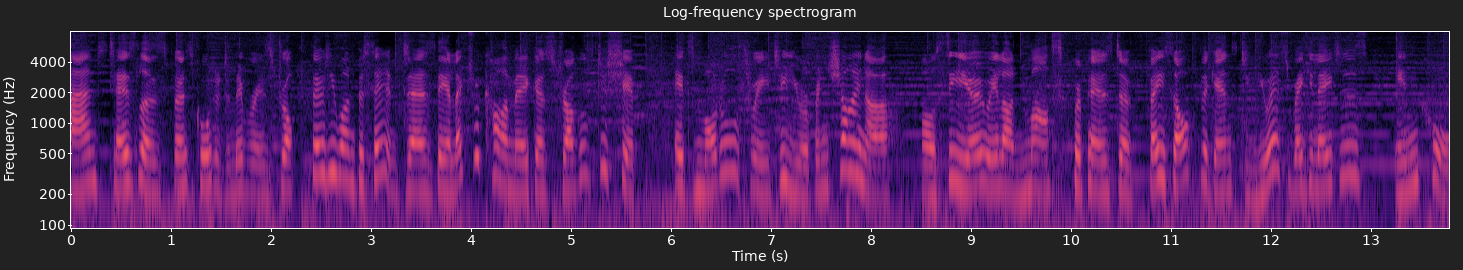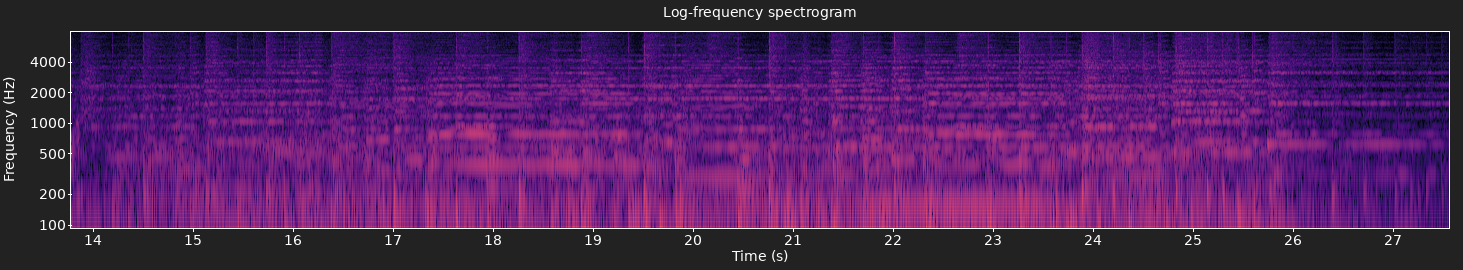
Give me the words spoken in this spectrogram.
And Tesla's first quarter deliveries dropped 31% as the electric car maker struggles to ship its Model 3 to Europe and China, while CEO Elon Musk prepares to face off against US regulators in court.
